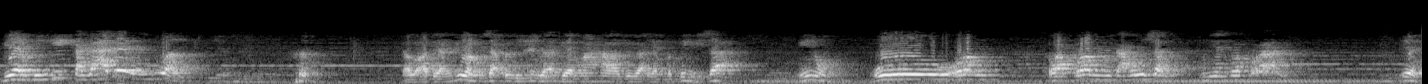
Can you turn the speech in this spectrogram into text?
Biar tinggi kagak ada yang jual. Kalau ada yang jual bisa beli juga, biar mahal juga. Yang penting bisa minum. Oh, orang kelaparan kehausan, mendingan kelaparan. Ya. Yeah.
